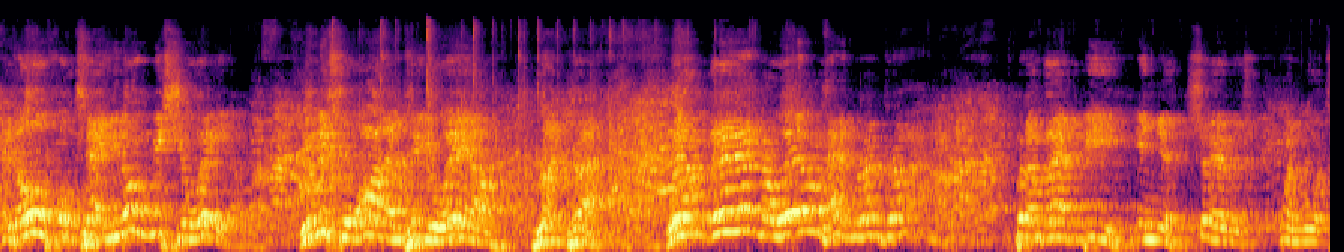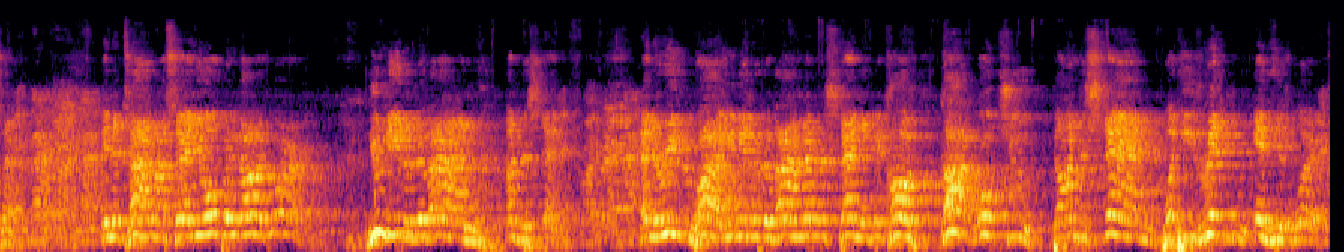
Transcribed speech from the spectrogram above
As the old folks say, you don't miss your well. You miss your water until your well run dry. Well, I'm glad my well hadn't run dry. But I'm glad to be in your service one more time. In the time I said you open God's Word, you need a divine understanding. And the reason why you need a divine understanding because God wants you to understand what He's written in His Word.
